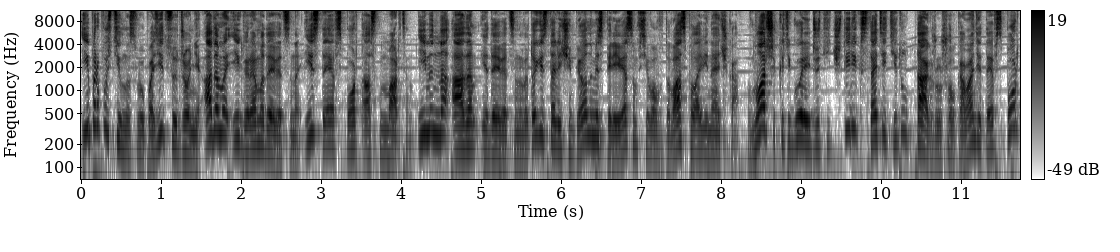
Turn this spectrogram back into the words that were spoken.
и пропустил на свою позицию Джонни Адама и Грэма Дэвидсона из TF Sport Aston Martin. Именно Адам и Дэвидсон в итоге стали чемпионами с перевесом всего в 2,5 очка. В младшей категории GT4, кстати, титул также ушел команде TF Sport,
